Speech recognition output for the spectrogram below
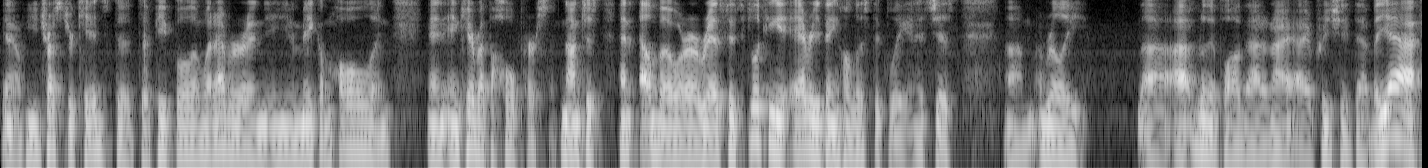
you know, you trust your kids to, to people and whatever, and, and you make them whole and, and and care about the whole person, not just an elbow or a wrist. It's looking at everything holistically, and it's just um, really uh, I really applaud that and I, I appreciate that. But yeah,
